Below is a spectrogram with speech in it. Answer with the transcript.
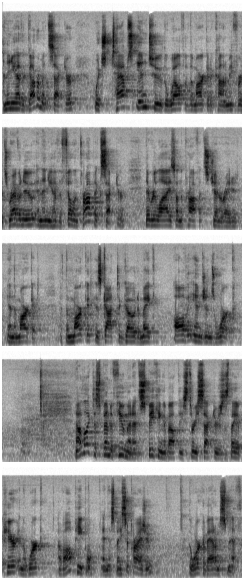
And then you have the government sector, which taps into the wealth of the market economy for its revenue, and then you have the philanthropic sector that relies on the profits generated in the market. But the market has got to go to make all the engines work. Now, I'd like to spend a few minutes speaking about these three sectors as they appear in the work of all people, and this may surprise you, the work of Adam Smith.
